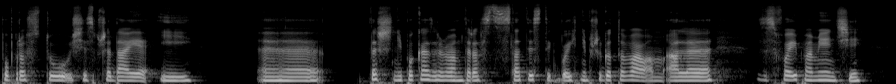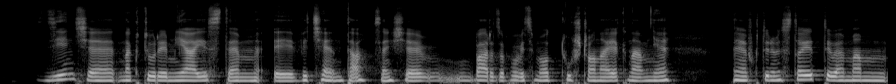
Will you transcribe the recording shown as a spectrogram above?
po prostu się sprzedaje i e, też nie pokażę Wam teraz statystyk, bo ich nie przygotowałam, ale ze swojej pamięci zdjęcie, na którym ja jestem y, wycięta, w sensie bardzo powiedzmy odtłuszczona jak na mnie, w którym stoję tyłem, mam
